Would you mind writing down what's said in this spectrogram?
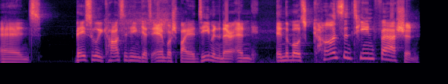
and basically Constantine gets ambushed by a demon in there, and in the most Constantine fashion.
